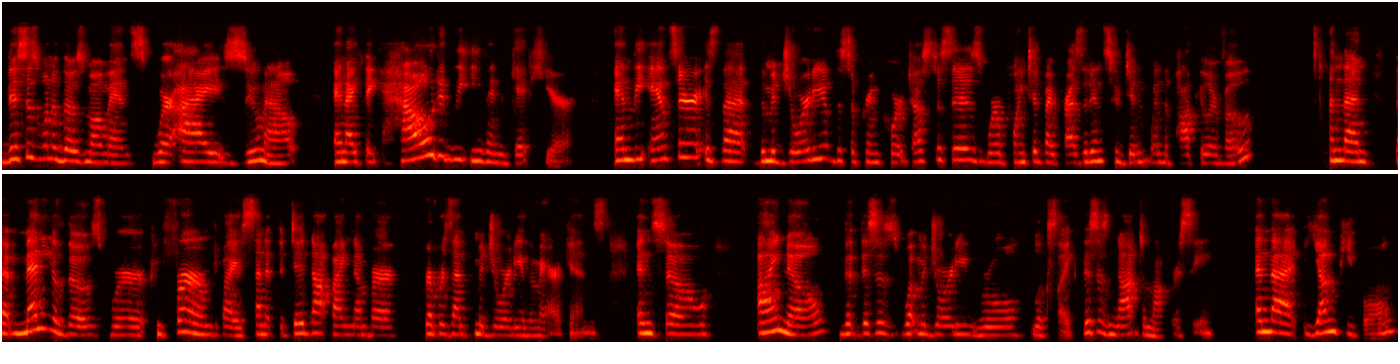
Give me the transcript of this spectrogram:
this is one of those moments where I zoom out and I think, how did we even get here? And the answer is that the majority of the Supreme Court justices were appointed by presidents who didn't win the popular vote. And then that many of those were confirmed by a Senate that did not by number represent the majority of Americans. And so I know that this is what majority rule looks like. This is not democracy. And that young people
